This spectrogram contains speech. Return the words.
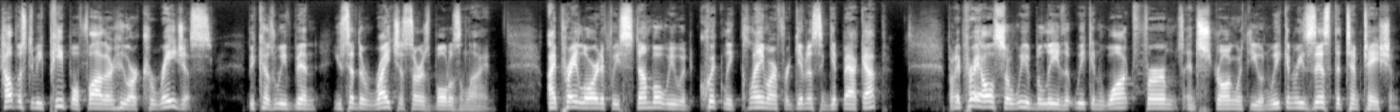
Help us to be people, Father, who are courageous because we've been, you said the righteous are as bold as a lion. I pray, Lord, if we stumble, we would quickly claim our forgiveness and get back up. But I pray also we would believe that we can walk firm and strong with you and we can resist the temptation,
